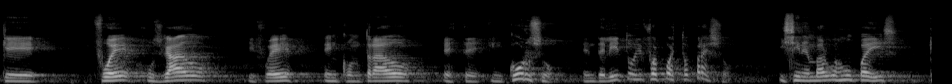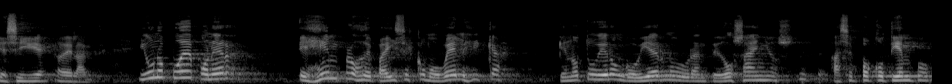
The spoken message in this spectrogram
que fue juzgado y fue encontrado este, incurso en delitos y fue puesto preso. Y sin embargo es un país que sigue adelante. Y uno puede poner ejemplos de países como Bélgica, que no tuvieron gobierno durante dos años, hace poco tiempo,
